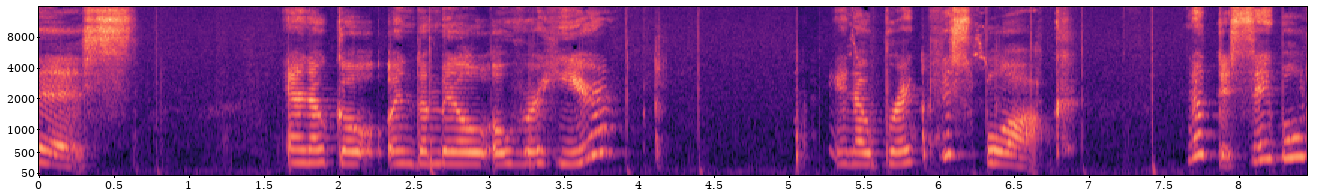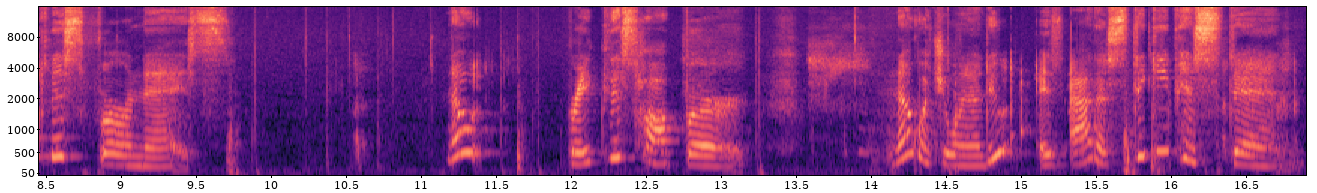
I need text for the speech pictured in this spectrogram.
This. And I'll go in the middle over here. And I'll break this block. Now disable this furnace. Now break this hopper. Now what you want to do is add a sticky piston.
